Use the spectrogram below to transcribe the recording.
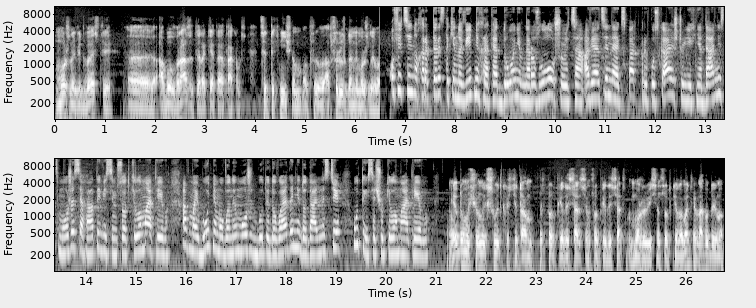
можна відвести е, або вразити ракета Атакамс. Це технічно абсолютно неможливо. Офіційно характеристики новітніх ракет дронів не розголошуються. Авіаційний експерт припускає, що їхня дальність може сягати 800 кілометрів, а в майбутньому вони можуть бути доведені до дальності у тисячу кілометрів. Я думаю, що у них швидкості там 550, 750, може 800 кілометрів на годину.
